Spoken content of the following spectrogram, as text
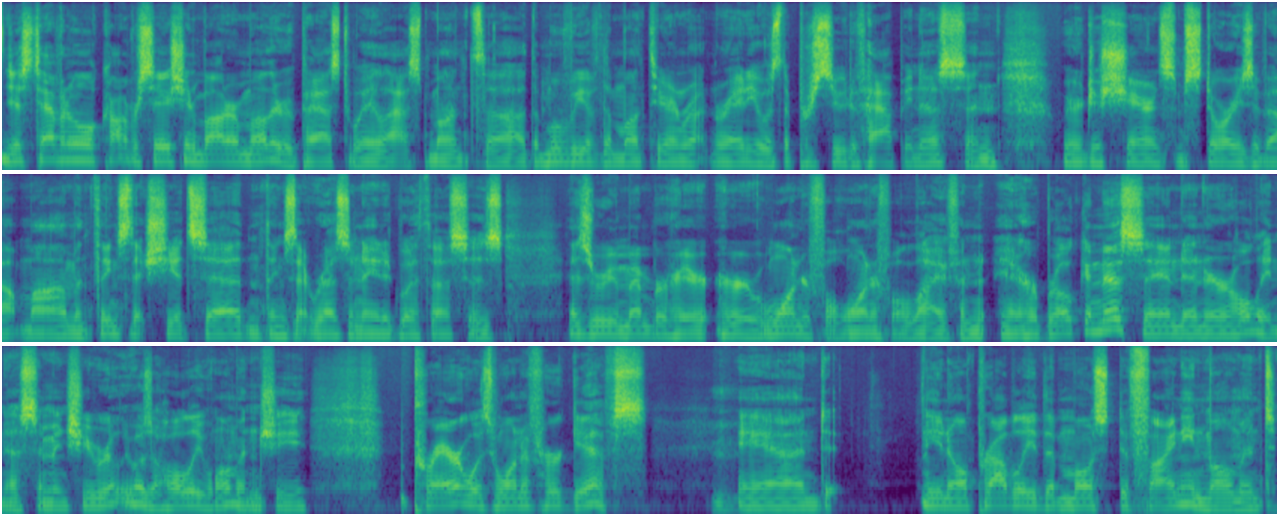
just having a little conversation about our mother who passed away last month. Uh, the movie of the month here in Rutten Radio was The Pursuit of Happyness, and we were just sharing some stories about mom and things that she had said and things that resonated with us as as we remember her her wonderful, wonderful life and, and her brokenness and in her holiness. I mean, she really was a holy woman. She prayer was one of her gifts. And, you know, probably the most defining moment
